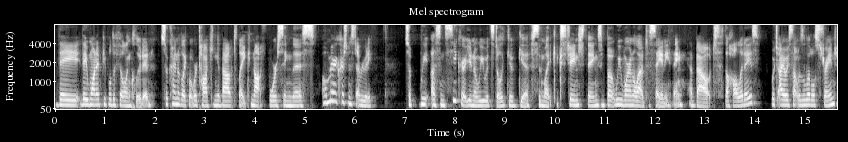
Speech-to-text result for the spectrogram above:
They they wanted people to feel included. So kind of like what we're talking about, like not forcing this. Oh, Merry Christmas to everybody. So we us in secret, you know, we would still give gifts and like exchange things, but we weren't allowed to say anything about the holidays which I always thought was a little strange.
